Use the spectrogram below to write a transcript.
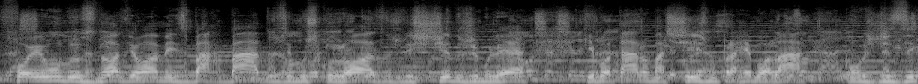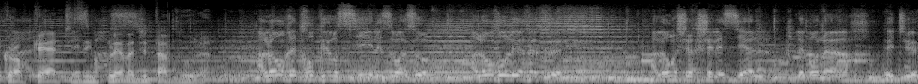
foi um dos nove homens barbados e musculosos vestidos de mulher que botaram o machismo para rebolar com os dizicroquetes em plena ditadura. Allons rétroper aussi les oiseaux. Allons voler avec eux. Allons chercher les ciels, les bonheurs et Dieu.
